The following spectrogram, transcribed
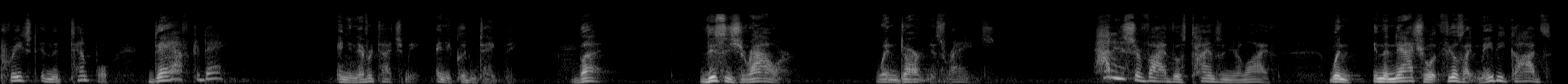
preached in the temple day after day. And you never touched me, and you couldn't take me. But this is your hour when darkness reigns. How do you survive those times in your life when in the natural it feels like maybe God's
